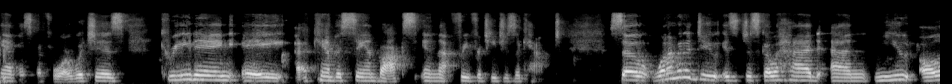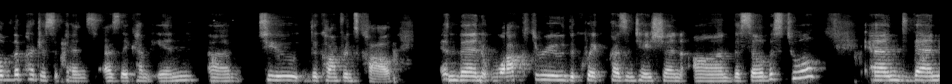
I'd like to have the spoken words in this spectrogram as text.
Canvas before, which is creating a, a Canvas sandbox in that Free for Teachers account. So what I'm going to do is just go ahead and mute all of the participants as they come in um, to the conference call and then walk through the quick presentation on the syllabus tool and then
